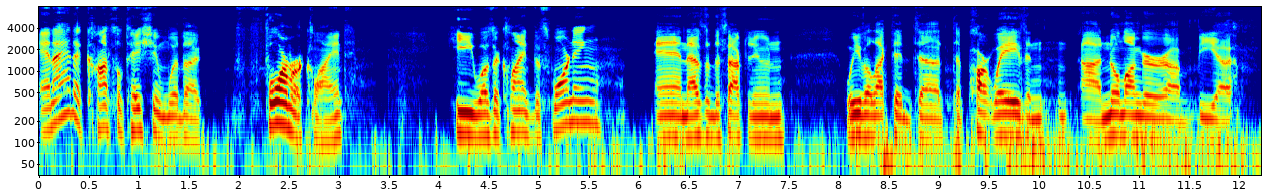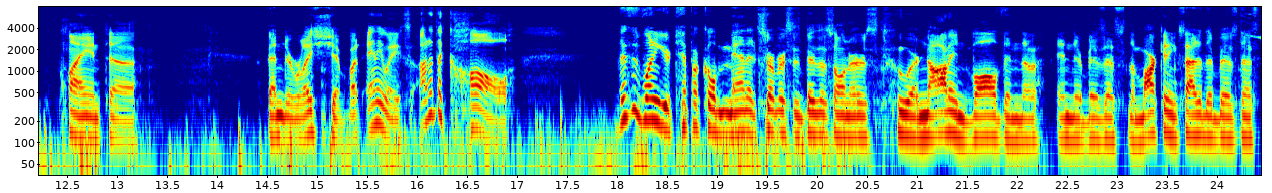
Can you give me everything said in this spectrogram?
And I had a consultation with a former client. He was a client this morning, and as of this afternoon, we've elected uh, to part ways and uh, no longer uh, be a client uh, vendor relationship. But anyways, out of the call, this is one of your typical managed services business owners who are not involved in the in their business, the marketing side of their business.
